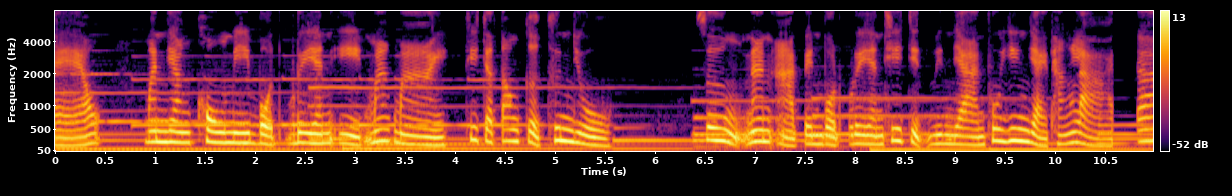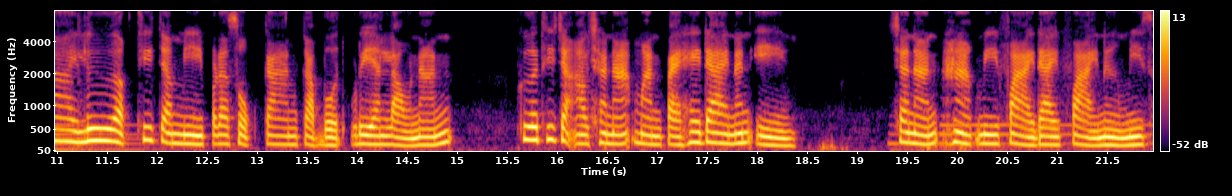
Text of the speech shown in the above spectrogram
แล้ว มันยังคงมีบทเรียนอีกมากมายที่จะต้องเกิดขึ้นอยู่ ซึ่งนั่นอาจเป็นบทเรียนที่จิตวิญญาณผู้ยิ่งใหญ่ทั้งหลาย ได้เลือกที่จะมีประสบการณ์กับบทเรียนเหล่านั้น เพื่อที่จะเอาชนะมันไปให้ได้นั่นเอง ฉะนั้นหากมีฝ่ายใดฝ่ายหนึ่งมีส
